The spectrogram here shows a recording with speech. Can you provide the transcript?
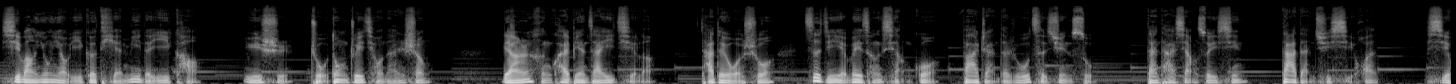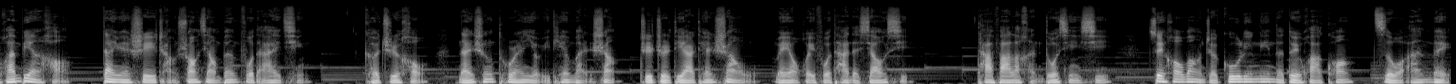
希望拥有一个甜蜜的依靠，于是主动追求男生，两人很快便在一起了。他对我说，自己也未曾想过发展的如此迅速，但他想随心。大胆去喜欢，喜欢便好，但愿是一场双向奔赴的爱情。可之后，男生突然有一天晚上，直至第二天上午没有回复他的消息。他发了很多信息，最后望着孤零零的对话框，自我安慰：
